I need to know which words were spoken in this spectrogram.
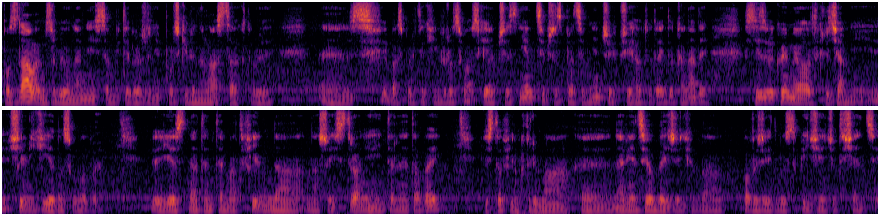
poznałem, zrobiło na mnie niesamowite wrażenie. Polski wynalazca, który z, chyba z Politechniki Wrocławskiej, ale przez Niemcy, przez pracę w Niemczech przyjechał tutaj do Kanady z niezwykłymi odkryciami, silniki jednosłowowe. Jest na ten temat film na naszej stronie internetowej. Jest to film, który ma e, najwięcej obejrzeń, chyba powyżej 250 tysięcy.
